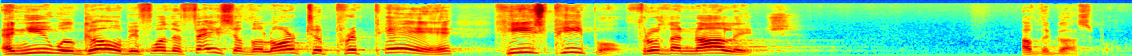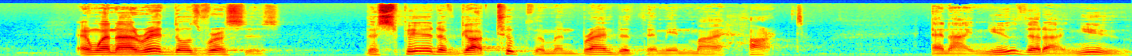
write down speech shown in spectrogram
And you will go before the face of the Lord to prepare his people through the knowledge of the gospel. And when I read those verses, the Spirit of God took them and branded them in my heart. And I knew that I knew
